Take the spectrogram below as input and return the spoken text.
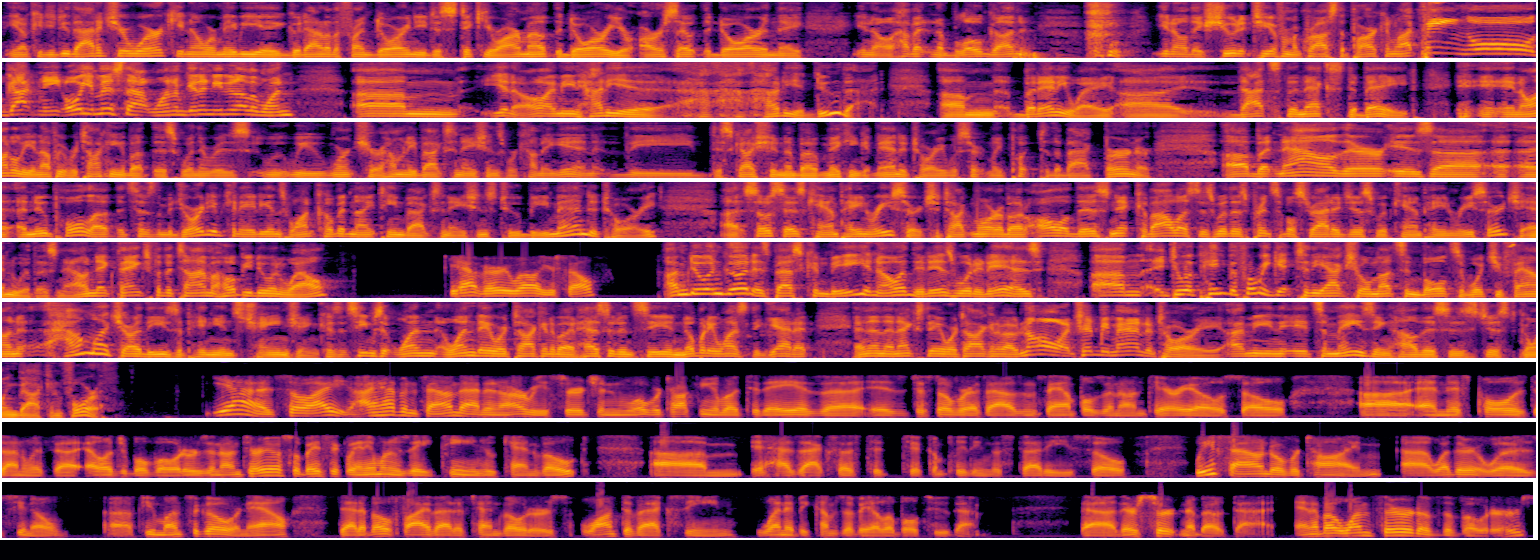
You know, could you do that at your work? You know, or maybe you go down to the front door and you just stick your arm out the door or your arse out the door and they, you know, have it in a blowgun and, you know, they shoot it to you from across the parking lot. Bing! Oh, got me. Oh, you missed that one. I'm going to need another one. Um, you know, I mean, how do you, how, do you do that? Um, but anyway, uh, that's the next debate. And oddly enough, we were talking about this when there was, we weren't sure how many vaccinations were coming in. The discussion about making it mandatory was certainly put to the back burner. Uh, but now there is a, a, a, new poll out that says the majority of Canadians want COVID-19 vaccinations to be mandatory. Uh, so says campaign research. To talk more about all of this, Nick Kouvalis is with us, principal strategist with campaign research and with us now. Nick, thanks for the time. I hope you're doing well. Yeah, very well. Yourself? I'm doing good as best can be. You know, it is what it is. Um, do opinion before we get to the actual nuts and bolts of what you found. How much are these opinions changing? Because it seems that one one day we're talking about hesitancy and nobody wants to get it, and then the next day we're talking about no, it should be mandatory. I mean, it's amazing how this is just going back and forth. Yeah, so I I haven't found that in our research, and what we're talking about today is uh, is just over a thousand samples in Ontario. So uh, and this poll is done with uh, eligible voters in Ontario. So basically, anyone who's 18 who can vote, um, it has access to, to completing the study. So we found over time, uh, whether it was you know a few months ago or now, that about five out of 10 voters want the vaccine when it becomes available to them. Uh, they're certain about that, and about one third of the voters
